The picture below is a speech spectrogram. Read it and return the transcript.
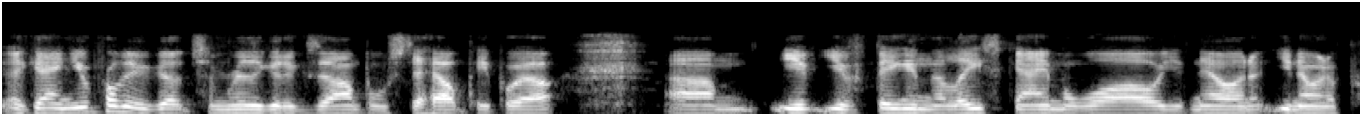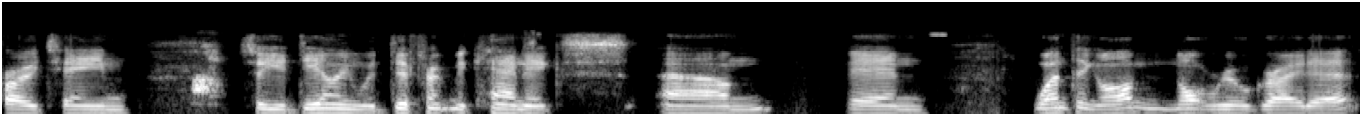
again, you've probably got some really good examples to help people out. Um, you, you've been in the lease game a while. You've now, in a, you know, in a pro team, so you're dealing with different mechanics. Um, and one thing I'm not real great at,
